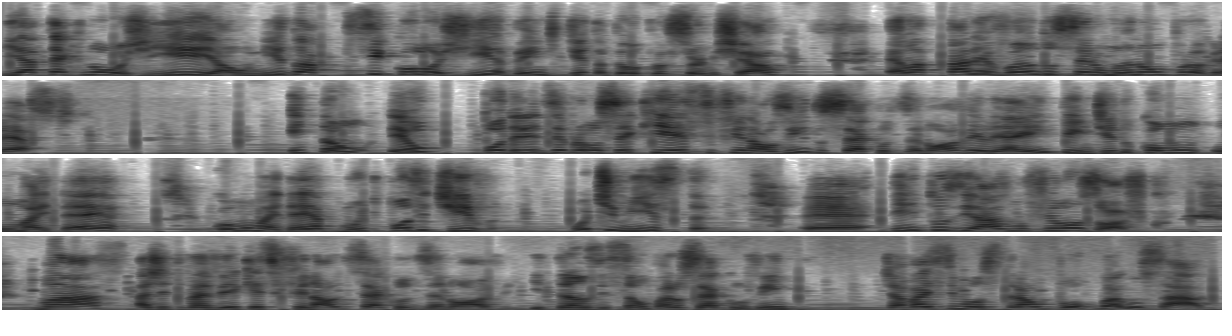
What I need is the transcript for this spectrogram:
E a tecnologia, unida à psicologia, bem dita pelo professor Michel, ela está levando o ser humano a um progresso. Então, eu poderia dizer para você que esse finalzinho do século XIX ele é entendido como uma ideia, como uma ideia muito positiva otimista, é, de entusiasmo filosófico. Mas a gente vai ver que esse final do século XIX e transição para o século XX já vai se mostrar um pouco bagunçado.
